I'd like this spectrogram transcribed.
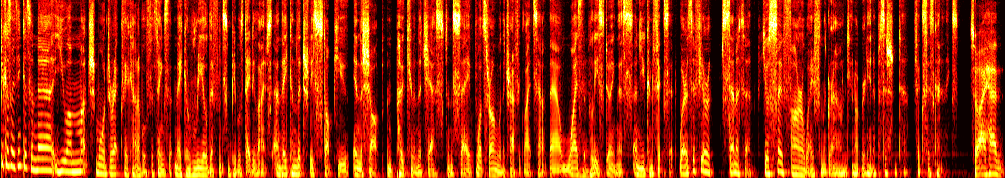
Because I think as a mayor, you are much more directly accountable for things that make a real difference in people's daily lives. And they can literally stop you in the shop and poke you in the chest and say, what's wrong with the traffic lights out there? Why is the mm. police doing this? And you can fix it. Whereas if you're a senator, you're so far away from the ground, you're not really in a position to fix those kind of things. So I had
